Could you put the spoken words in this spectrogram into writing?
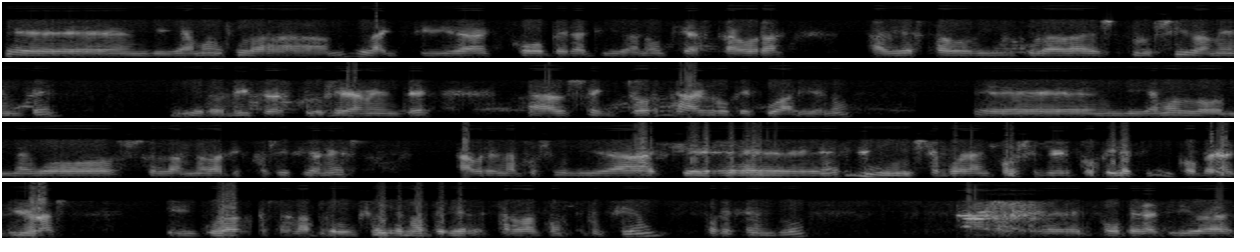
digamos, la, la, actividad cooperativa, ¿no? que hasta ahora había estado vinculada exclusivamente, y repito, exclusivamente, al sector agropecuario. ¿no? Eh, digamos, las nuevas disposiciones abren la posibilidad de que eh, se puedan constituir cooperativas vinculadas a la producción de materiales para la construcción, por ejemplo, eh, cooperativas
